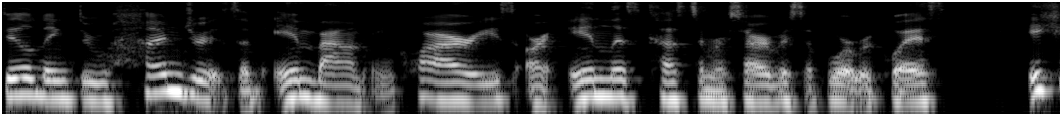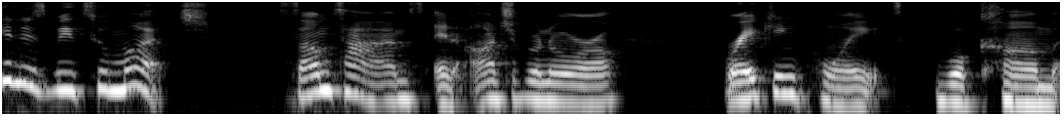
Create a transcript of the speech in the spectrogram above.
fielding through hundreds of inbound inquiries or endless customer service support requests, it can just be too much. Sometimes an entrepreneurial breaking point will come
